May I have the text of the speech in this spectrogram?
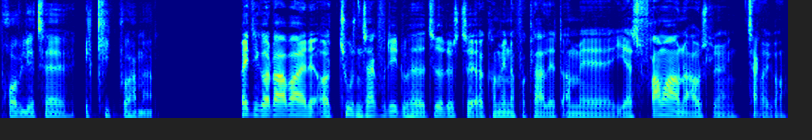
prøver vi lige at tage et kig på ham her. Rigtig godt arbejde, og tusind tak, fordi du havde tid og lyst til at komme ind og forklare lidt om øh, jeres fremragende afsløring. Tak. For i går.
